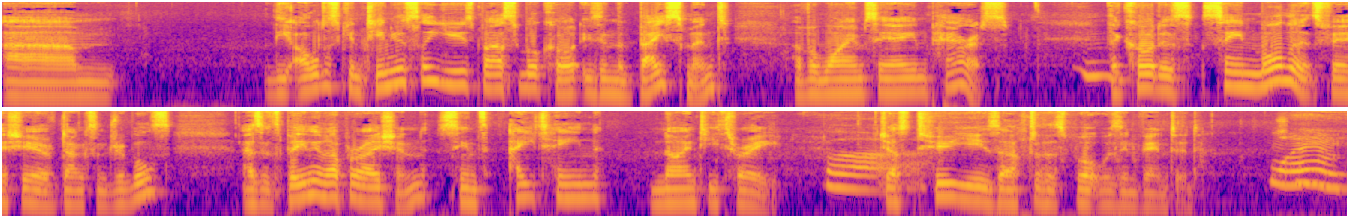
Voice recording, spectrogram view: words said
um, the oldest continuously used basketball court is in the basement of a YMCA in Paris. The court has seen more than its fair share of dunks and dribbles, as it's been in operation since 1893, Whoa. just two years after the sport was invented. Wow.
